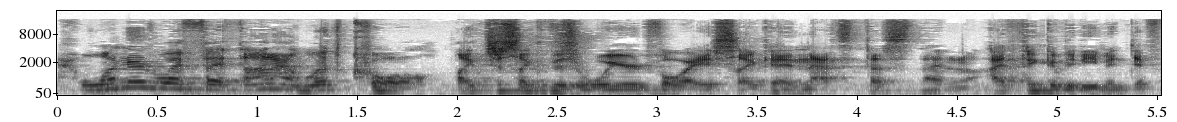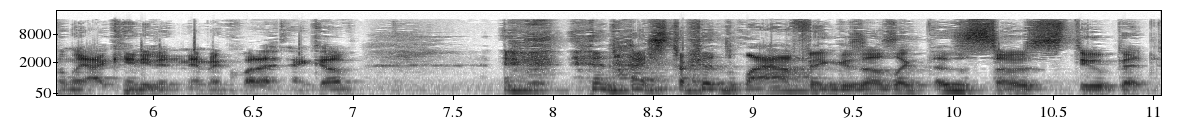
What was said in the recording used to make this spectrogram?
I wondered if they thought I looked cool, like just like this weird voice, like, and that's that's I don't know. I think of it even differently. I can't even mimic what I think of. and I started laughing because I was like, "This is so stupid."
